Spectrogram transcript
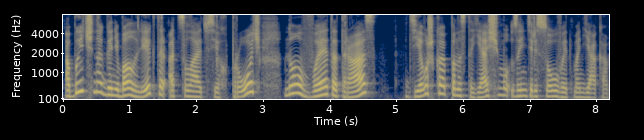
Обычно Ганнибал Лектор отсылает всех прочь, но в этот раз девушка по-настоящему заинтересовывает маньяка.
